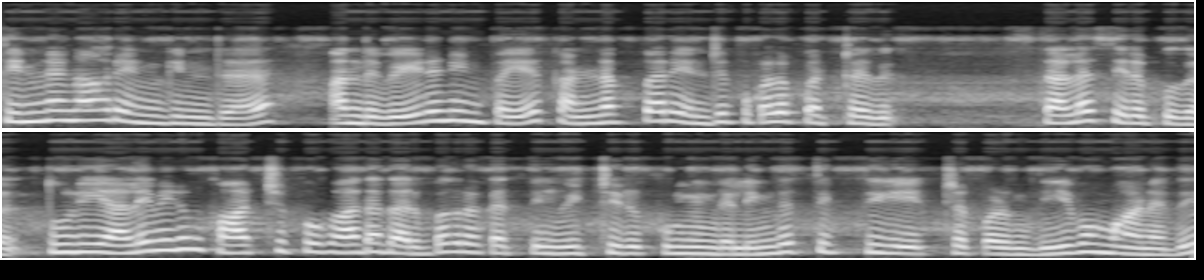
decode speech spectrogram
திண்ணனார் என்கின்ற அந்த வேடனின் பெயர் கண்ணப்பர் என்று புகழப்பட்டது. ஸ்தல சிறப்புகள். துளி அளவிலும் காற்று புகாத கர்ப்பகிரகத்தில் வீற்றிருக்கும் இந்த லிங்கத்திற்கு ஏற்றப்படும் தீபமானது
